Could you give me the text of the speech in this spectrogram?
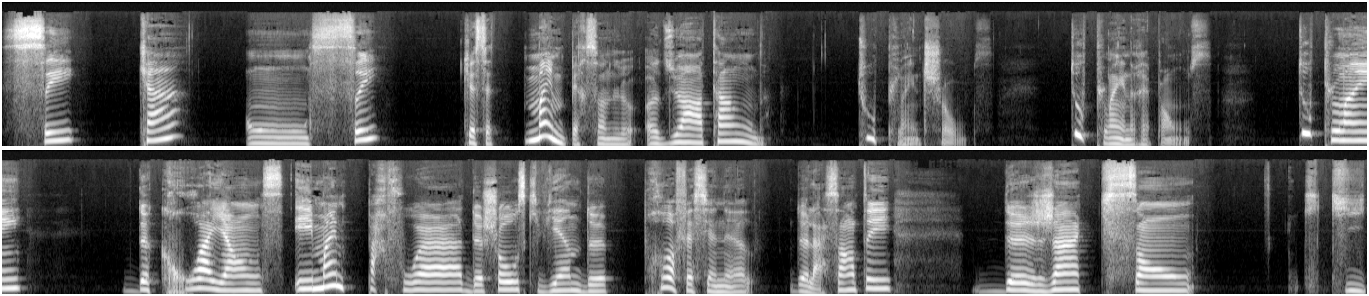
c'est quand on sait que cette même personne-là a dû entendre tout plein de choses, tout plein de réponses, tout plein de croyances et même parfois de choses qui viennent de professionnels de la santé, de gens qui sont qui,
